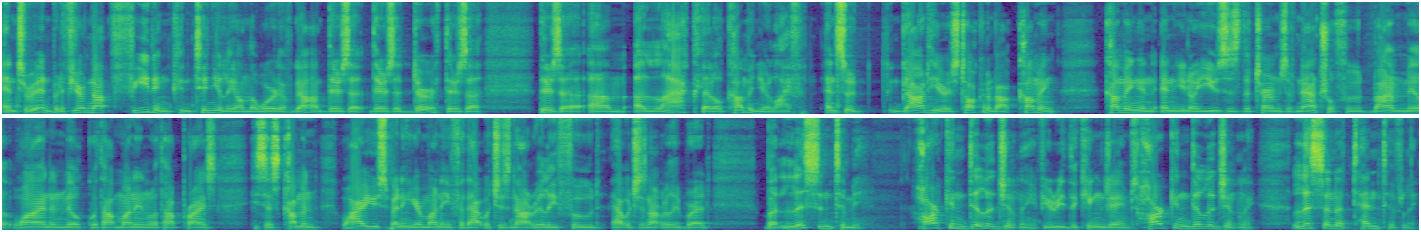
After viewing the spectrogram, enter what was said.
enter in. But if you're not feeding continually on the word of god there's a there's a dearth there's a there's a um, a lack that'll come in your life. And so god here is talking about coming coming and, and you know uses the terms of natural food wine and milk without money and without price. He says come and why are you spending your money for that which is not really food that which is not really bread? But listen to me Hearken diligently, if you read the King James, hearken diligently, listen attentively.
